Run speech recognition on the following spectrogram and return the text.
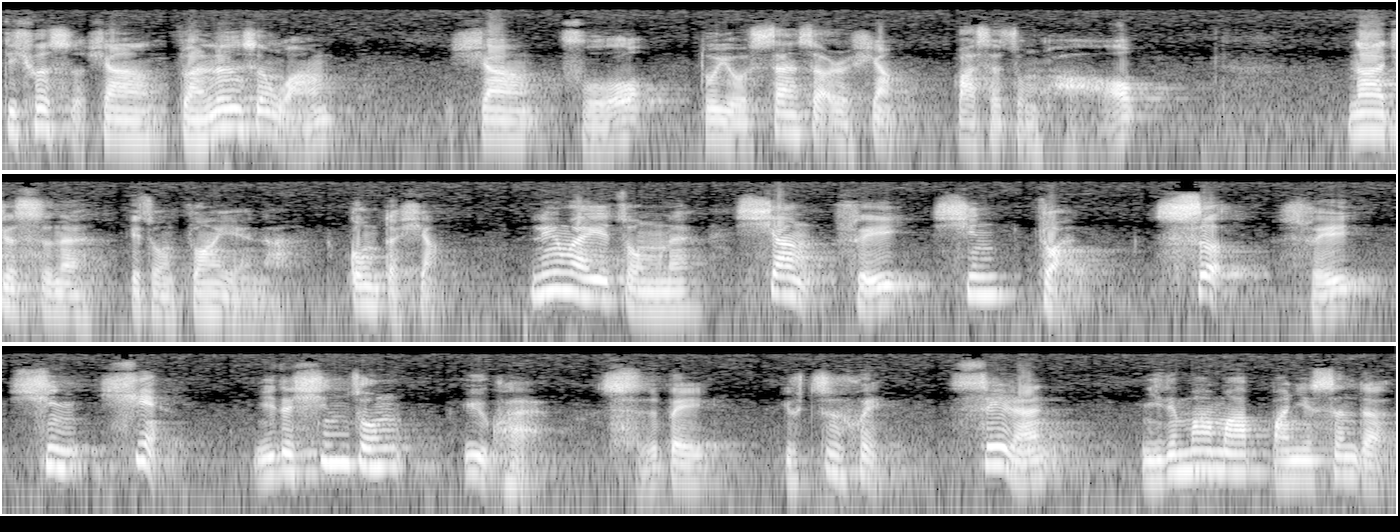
的确是像转轮圣王，像佛。都有三十二相，八十种好，那就是呢一种庄严呐功德相。另外一种呢，相随心转，色随心现。你的心中愉快、慈悲、有智慧。虽然你的妈妈把你生的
